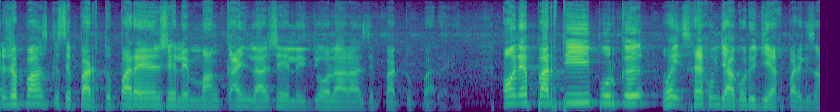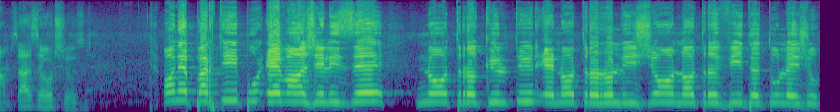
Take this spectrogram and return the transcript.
Je pense que c'est partout pareil, chez les Mancagnes, là, chez les Diola, là, c'est partout pareil. On est parti pour que... Oui, par exemple, ça c'est autre chose. On est parti pour évangéliser notre culture et notre religion, notre vie de tous les jours.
